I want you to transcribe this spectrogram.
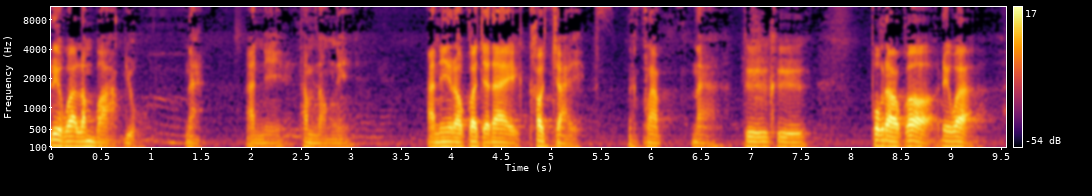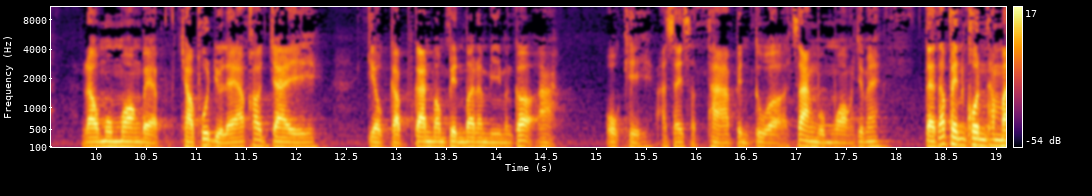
เรียกว่าลำบากอยู่นะอันนี้ทำนองนี้ อันนี้เราก็จะได้เข้าใจนะครับนะคือคือพวกเราก็เรียกว่าเรามุมมองแบบชาวพุทธอยู่แล้ว เข้าใจเกี่ยวกับการบำเพ็ญบารมีมันก็อะโอเค อาศัยศรัทธาเป็นตัวสร้างมุมมองใช่ไหมแต่ถ้าเป็นคนธรรม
